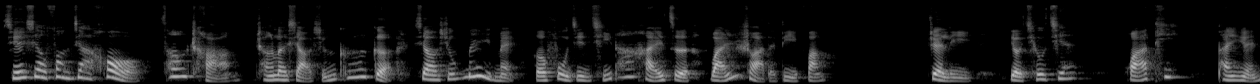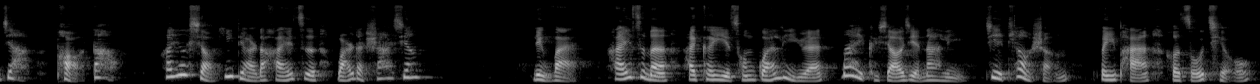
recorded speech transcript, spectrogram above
学校放假后，操场成了小熊哥哥、小熊妹妹和附近其他孩子玩耍的地方。这里有秋千、滑梯、攀援架、跑道，还有小一点的孩子玩的沙箱。另外，孩子们还可以从管理员麦克小姐那里借跳绳、飞盘和足球。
